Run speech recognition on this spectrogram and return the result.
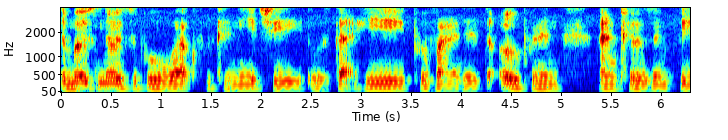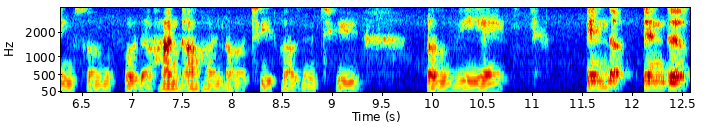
The most notable work for Kenichi was that he provided the opening and closing theme song for the Hunter Hunter 2002 OVA. In the in the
